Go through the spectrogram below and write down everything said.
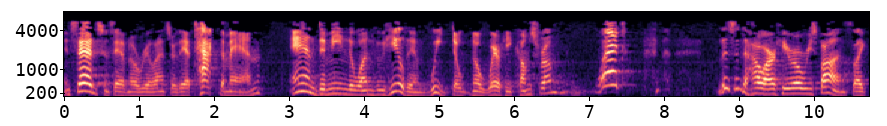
Instead, since they have no real answer, they attack the man and demean the one who healed him. We don't know where he comes from. What? Listen to how our hero responds. Like,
